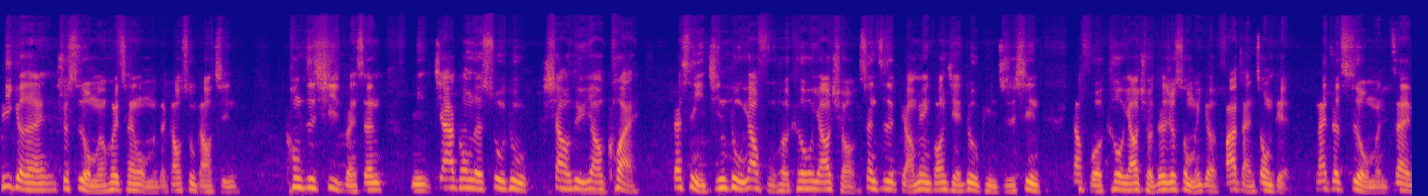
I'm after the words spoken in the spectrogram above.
第一个呢，就是我们会称我们的高速高精控制器本身，你加工的速度效率要快，但是你精度要符合客户要求，甚至表面光洁度、品质性要符合客户要求，这就是我们一个发展重点。那这次我们在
